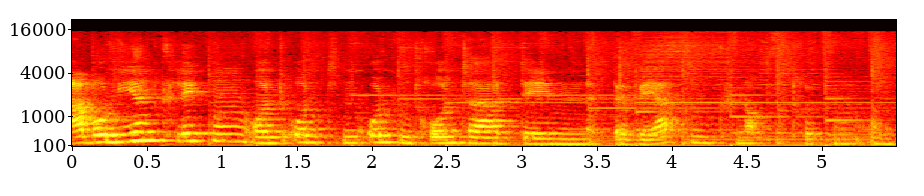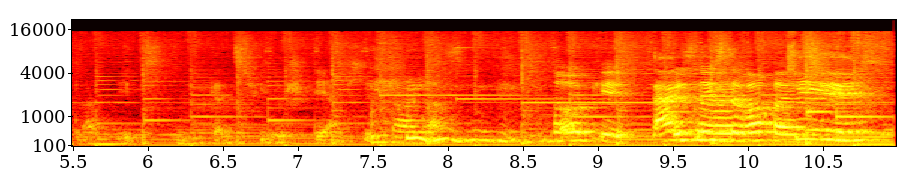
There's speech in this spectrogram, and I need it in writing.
abonnieren klicken und unten, unten drunter den Bewerten-Knopf drücken und am liebsten ganz viele Sternchen da lassen. Okay, bis nächste Woche. Tschüss.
